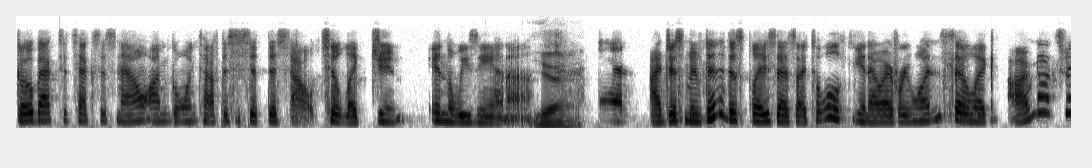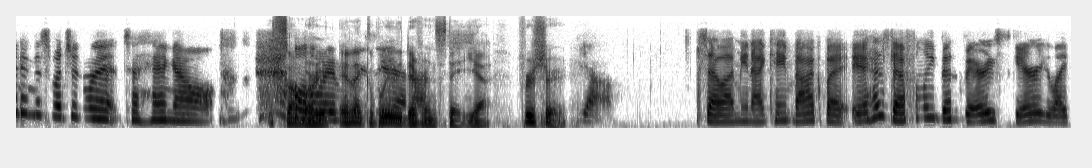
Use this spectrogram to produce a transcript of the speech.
go back to Texas now, I'm going to have to sit this out till like June in Louisiana. Yeah. And I just moved into this place as I told, you know, everyone. So like I'm not spending this much in rent to hang out. all the way Somewhere in in a completely different state. Yeah, for sure. Yeah. So I mean, I came back, but it has definitely been very scary. Like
